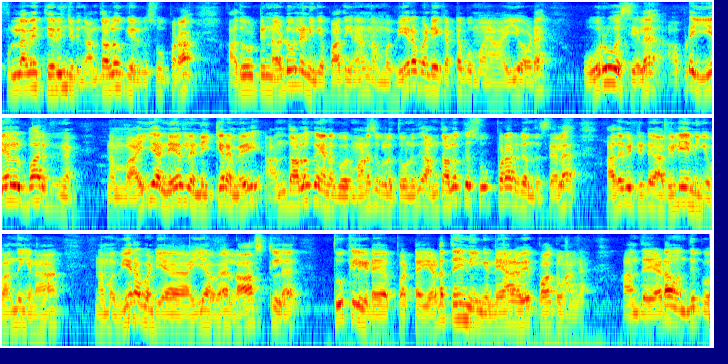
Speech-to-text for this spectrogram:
ஃபுல்லாகவே தெரிஞ்சிடுங்க. அந்த அளவுக்கு இருக்குது சூப்பராக அதை விட்டு நடுவில் நீங்கள் பார்த்தீங்கன்னா நம்ம வீரபாண்டிய கட்டபொம்மன் ஐயோட உருவ சிலை அப்படியே இயல்பாக இருக்குங்க. நம்ம ஐயா நேரில் நிற்கிற மாரி அந்த அளவுக்கு எனக்கு ஒரு மனசுக்குள்ளே தோணுது. அந்த அளவுக்கு சூப்பராக இருக்குது அந்த சிலை. அதை விட்டுட்டு வெளியே நீங்கள் வந்தீங்கன்னா நம்ம வீரபாண்டிய ஐயாவை லாஸ்ட்டில் தூக்கிலிடப்பட்ட இடத்தையும் நீங்கள் நேராகவே பார்க்கலாங்க. அந்த இடம் வந்து இப்போ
